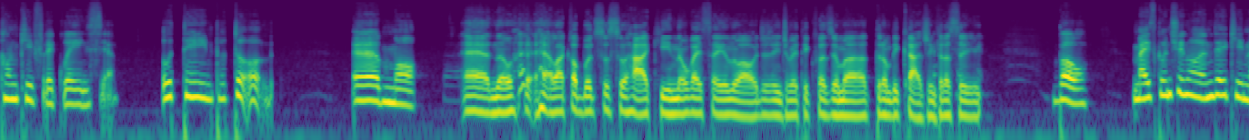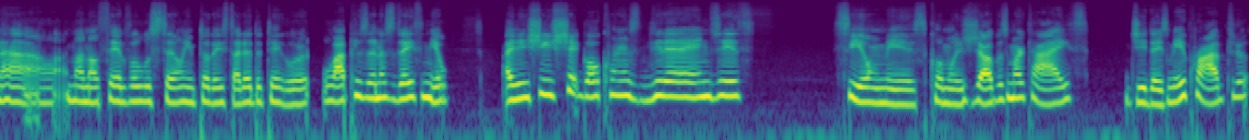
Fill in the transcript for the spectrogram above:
Com que frequência? O tempo todo. Amo. É, não, ela acabou de sussurrar aqui e não vai sair no áudio, a gente vai ter que fazer uma trambicagem pra sair. Bom, mas continuando aqui na, na nossa evolução em toda a história do terror, lá pros anos 2000, a gente chegou com os grandes filmes como Jogos Mortais, de 2004,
